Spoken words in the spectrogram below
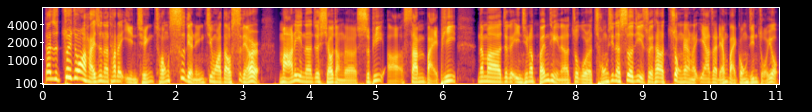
但是最重要还是呢，它的引擎从四点零进化到四点二，马力呢就小涨了十匹啊，三百匹。那么这个引擎的本体呢做过了重新的设计，所以它的重量呢压在两百公斤左右。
